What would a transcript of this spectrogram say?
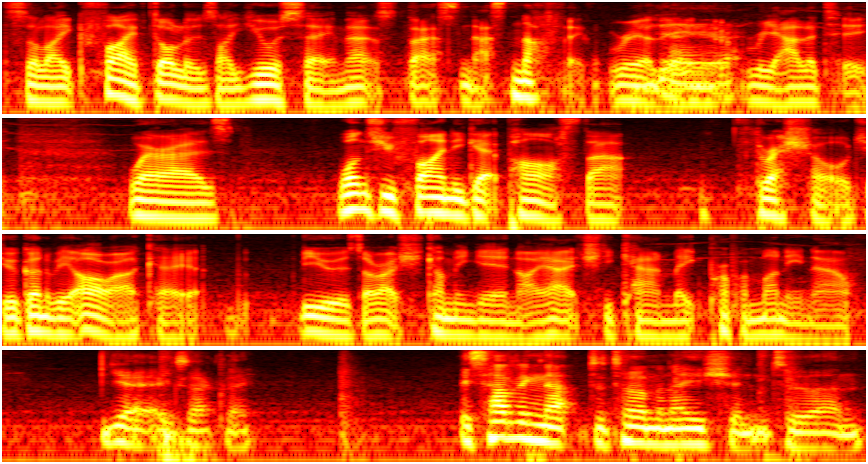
So like five dollars, like you were saying, that's that's that's nothing really Yeah, in yeah. reality. Whereas once you finally get past that threshold, you're going to be, oh, okay, viewers are actually coming in. I actually can make proper money now. Yeah, exactly. It's having that determination to um,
